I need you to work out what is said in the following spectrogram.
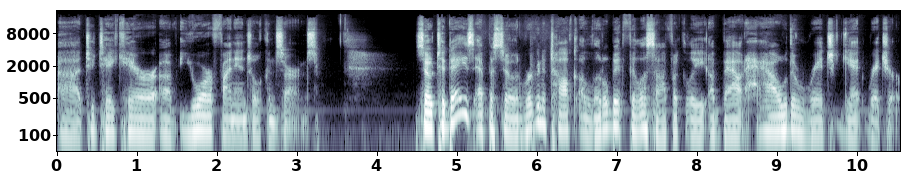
uh, to take care of your financial concerns. So, today's episode, we're going to talk a little bit philosophically about how the rich get richer.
